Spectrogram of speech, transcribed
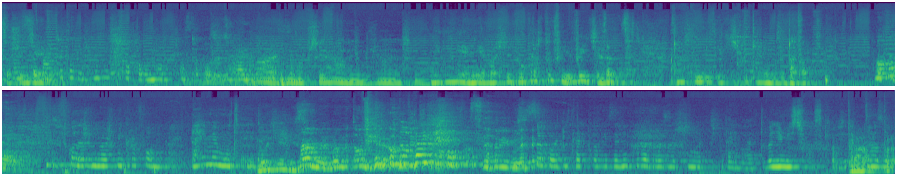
co się dzieje. Zobaczę, to będzie spoko, bo mogę wszystko powiedzieć. Mike, no to przyjechali już, weź no. Nie, nie, nie, właśnie po prostu wy, wyjdźcie, za, za, zacznij jakieś pytania mu zadawać. Okej. Szkoda, że nie masz mikrofonu. Dajmy mu coś. No jest. Mamy, mamy tą wielką No. Zostawimy. Wiesz co chodzi, tak powiedzenie, która od razu zaczyna ci pytać, to będzie mistrzowskie. Pra, pra,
